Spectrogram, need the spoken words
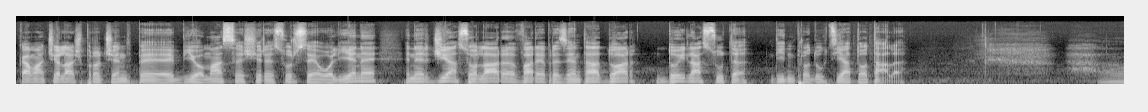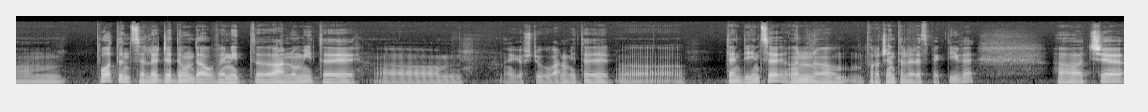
cam același procent pe biomasă și resurse eoliene, energia solară va reprezenta doar 2% din producția totală. Um pot înțelege de unde au venit uh, anumite, uh, eu știu, anumite uh, tendințe în procentele respective. Ce,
